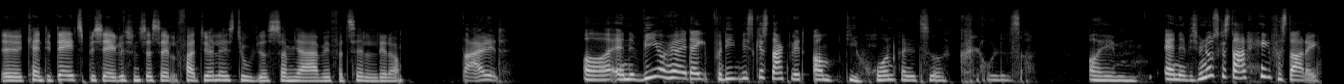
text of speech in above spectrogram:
øh, kandidatspeciale, synes jeg selv, fra dyrlægestudiet, som jeg vil fortælle lidt om. Dejligt. Og Anne, vi er jo her i dag, fordi vi skal snakke lidt om de hornrelaterede klovlidelser. Og øhm, Anne, hvis vi nu skal starte helt fra start af,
